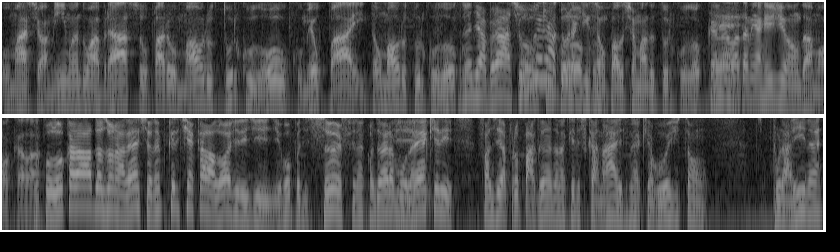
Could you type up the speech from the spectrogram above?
O Márcio Amin manda um abraço para o Mauro Turco Louco, meu pai. Então, Mauro Turco Louco. Grande abraço, Tinha um vereador aqui em. São Paulo chamado Turco Louco, que É. era lá da minha região, da Moca lá. Turco Louco era lá da Zona Leste, eu lembro que ele tinha aquela loja ali de, de roupa de surf, né? Quando eu era Isso. moleque, ele fazia propaganda naqueles canais, né? Que hoje estão por aí, né?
